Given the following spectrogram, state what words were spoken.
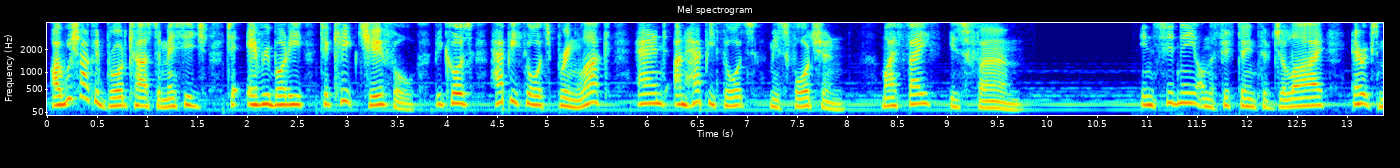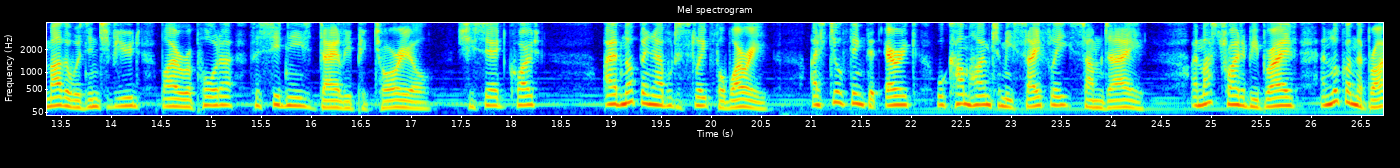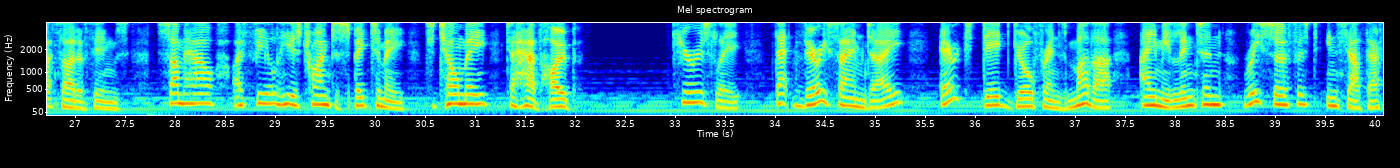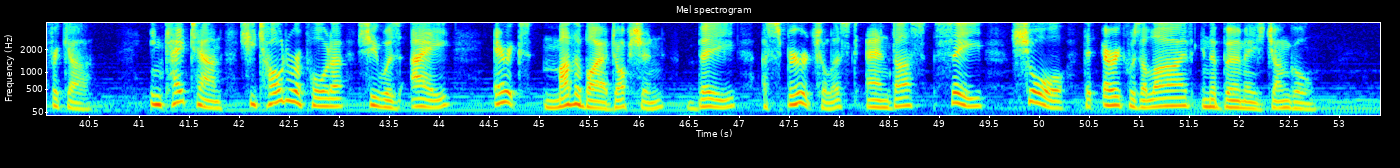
I wish I could broadcast a message to everybody to keep cheerful because happy thoughts bring luck and unhappy thoughts misfortune. My faith is firm. In Sydney on the 15th of July, Eric's mother was interviewed by a reporter for Sydney's Daily Pictorial. She said, quote, I have not been able to sleep for worry. I still think that Eric will come home to me safely some day. I must try to be brave and look on the bright side of things. Somehow I feel he is trying to speak to me, to tell me to have hope. Curiously, that very same day, Eric's dead girlfriend's mother, Amy Linton, resurfaced in South Africa. In Cape Town, she told a reporter she was A. Eric's mother by adoption, B. a spiritualist, and thus C. sure that Eric was alive in the Burmese jungle.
